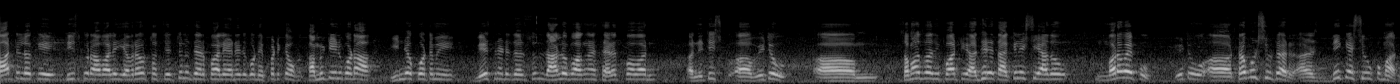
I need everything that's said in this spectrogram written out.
పార్టీలోకి తీసుకురావాలి ఎవరెవరితో చర్చలు జరపాలి అనేది కూడా ఇప్పటికే ఒక కమిటీని కూడా ఇండియా కూటమి వేసినట్టు తెలుస్తుంది. దానిలో భాగంగా శరద్ పవార్ నితీష్ ఇటు సమాజ్వాదీ పార్టీ అధినేత అఖిలేష్ యాదవ్ మరోవైపు ఇటు ట్రబుల్ షూటర్ డీకే శివకుమార్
